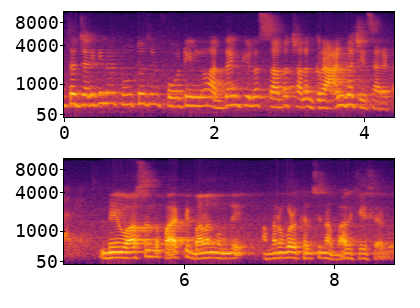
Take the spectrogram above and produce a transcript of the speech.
ఇంత జరిగిన టూ థౌజండ్ ఫోర్టీన్లో అద్దంకిలో సభ చాలా గ్రాండ్గా చేశారట అది. మేము వాస్తవంగా పార్టీ బలంగా ఉంది. అందరం కూడా కలిసి నాకు బాగా చేశారు.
